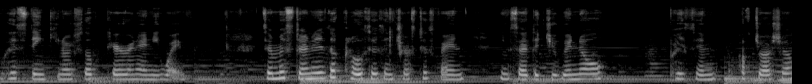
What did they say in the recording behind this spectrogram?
with his thinking or self care in any way. So Miss Turner is the closest and trusted friend inside the juvenile prison of Joshua.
